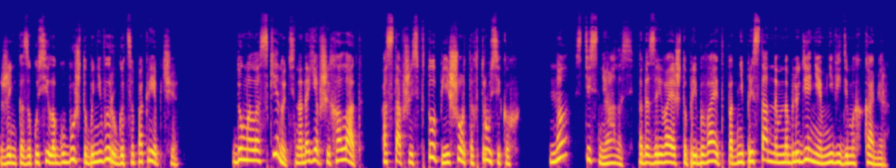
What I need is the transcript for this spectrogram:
Женька закусила губу, чтобы не выругаться покрепче. Думала скинуть надоевший халат, оставшись в топе и шортах-трусиках. Но стеснялась, подозревая, что пребывает под непрестанным наблюдением невидимых камер.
